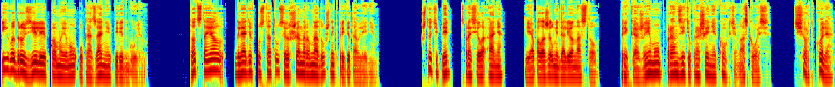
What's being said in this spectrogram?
и водрузили по моему указанию перед Гулем. Тот стоял, глядя в пустоту, совершенно равнодушный к приготовлениям. «Что теперь?» — спросила Аня. Я положил медальон на стол. «Прикажи ему пронзить украшение когтем насквозь». «Черт, Коля,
